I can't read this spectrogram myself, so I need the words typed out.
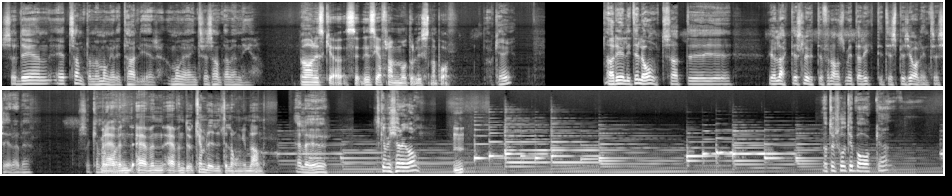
Så det är en, ett samtal med många detaljer och många intressanta vändningar. Ja, det, ska jag, det ser jag fram emot att lyssna på. Okej. Ja, det är lite långt så att eh, vi har lagt det i slutet för de som inte riktigt är specialintresserade. Men bara- även, även, även du kan bli lite lång ibland. Eller hur? Ska vi köra igång? Mm. Låt oss gå tillbaka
